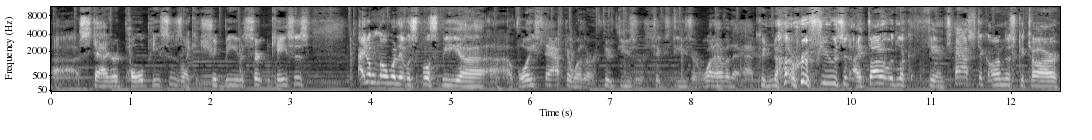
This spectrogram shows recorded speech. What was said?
Uh, staggered pole pieces like it should be in certain cases. I don't know what it was supposed to be uh, uh, voiced after, whether 50s or 60s or whatever the heck. Could not refuse it. I thought it would look fantastic on this guitar.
